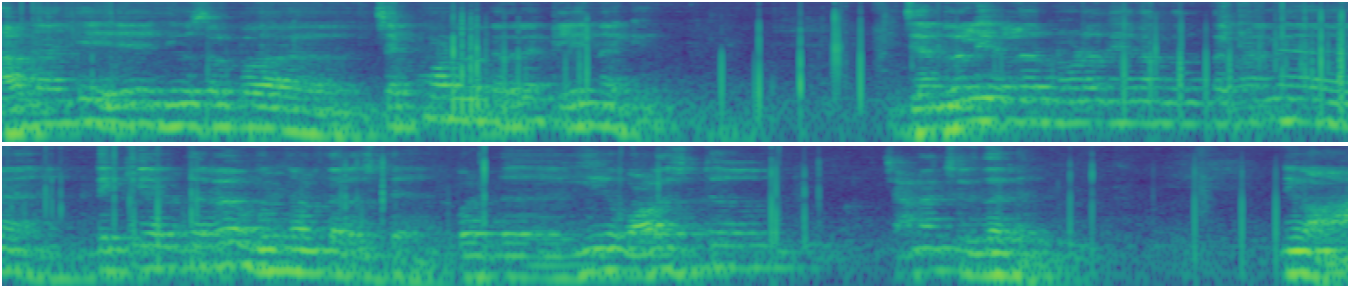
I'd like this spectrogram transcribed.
ಹಾಗಾಗಿ ನೀವು ಸ್ವಲ್ಪ ಚೆಕ್ ಮಾಡಬೇಕಾದ್ರೆ ಕ್ಲೀನಾಗಿ ಜನರಲಿ ಎಲ್ಲರೂ ನೋಡೋದು ಏನಂತ ತಕ್ಷಣ ಡಿಕ್ಕಿ ಹಾಕ್ತಾರೆ ಮುಂದೆ ನೋಡ್ತಾರೆ ಅಷ್ಟೇ ಬಟ್ ಈಗ ಭಾಳಷ್ಟು ಚಾಣಾಕ್ಷರಿದ್ದಾರೆ ನೀವು ಆ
